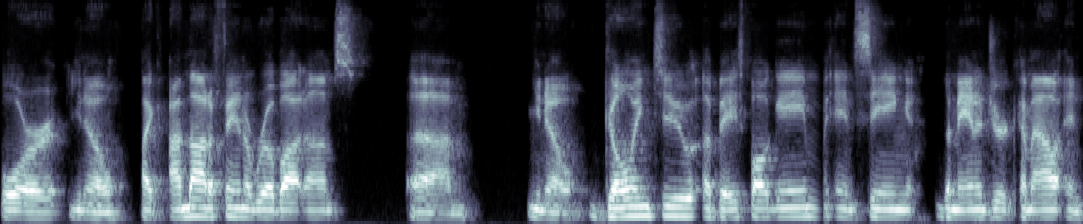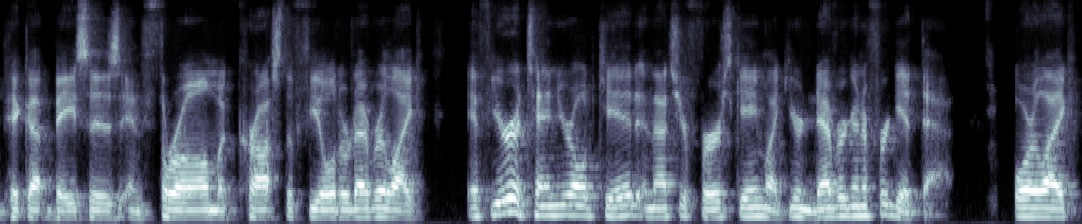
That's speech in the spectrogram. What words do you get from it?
or, you know, like I'm not a fan of robot umps. Um, you know, going to a baseball game and seeing the manager come out and pick up bases and throw them across the field or whatever. Like, if you're a 10 year old kid and that's your first game, like, you're never going to forget that. Or like,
